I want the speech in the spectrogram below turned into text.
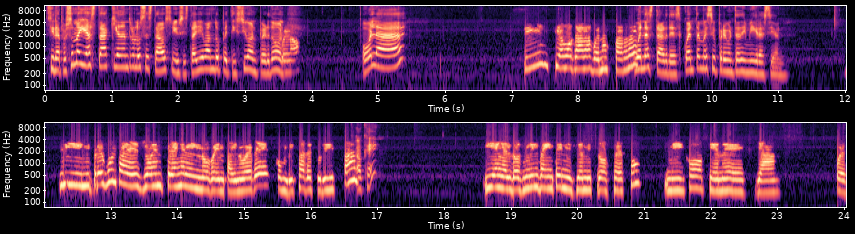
si la persona ya está aquí adentro de los Estados Unidos y está llevando petición, perdón. Hola. Abogada, buenas tardes. Buenas tardes, cuéntame su pregunta de inmigración. Sí, mi pregunta es, yo entré en el 99 con visa de turista. Ok. Y en el 2020 inicié mi proceso. Mi hijo tiene ya, pues,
